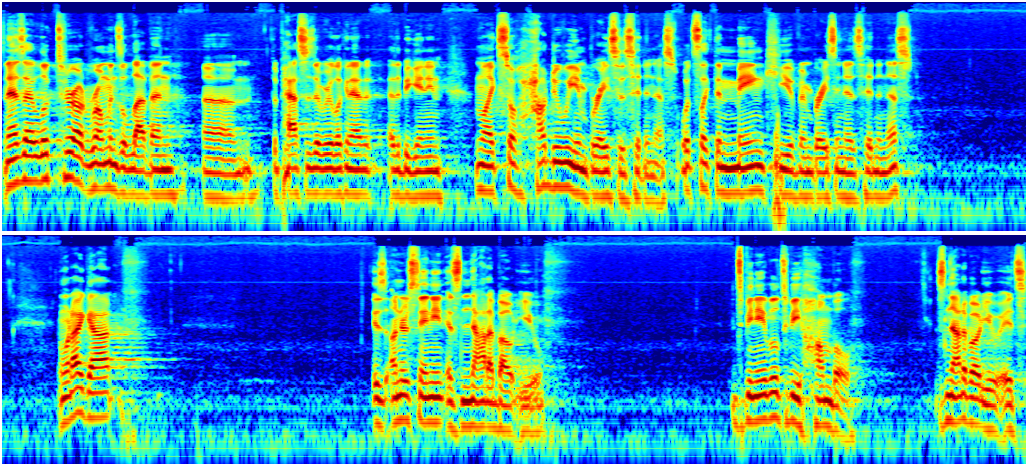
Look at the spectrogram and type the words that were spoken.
And as I look throughout Romans 11, um, the passage that we were looking at at the beginning, I'm like, so how do we embrace his hiddenness? What's like the main key of embracing his hiddenness? And what I got is understanding it's not about you. It's being able to be humble. It's not about you. It's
